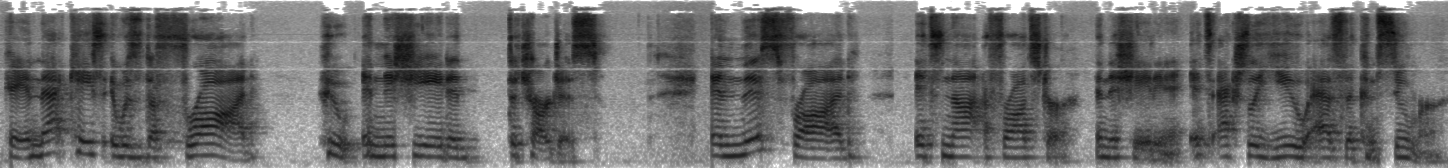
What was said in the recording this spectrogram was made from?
Okay, in that case, it was the fraud who initiated the charges. In this fraud, it's not a fraudster initiating it, it's actually you as the consumer.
